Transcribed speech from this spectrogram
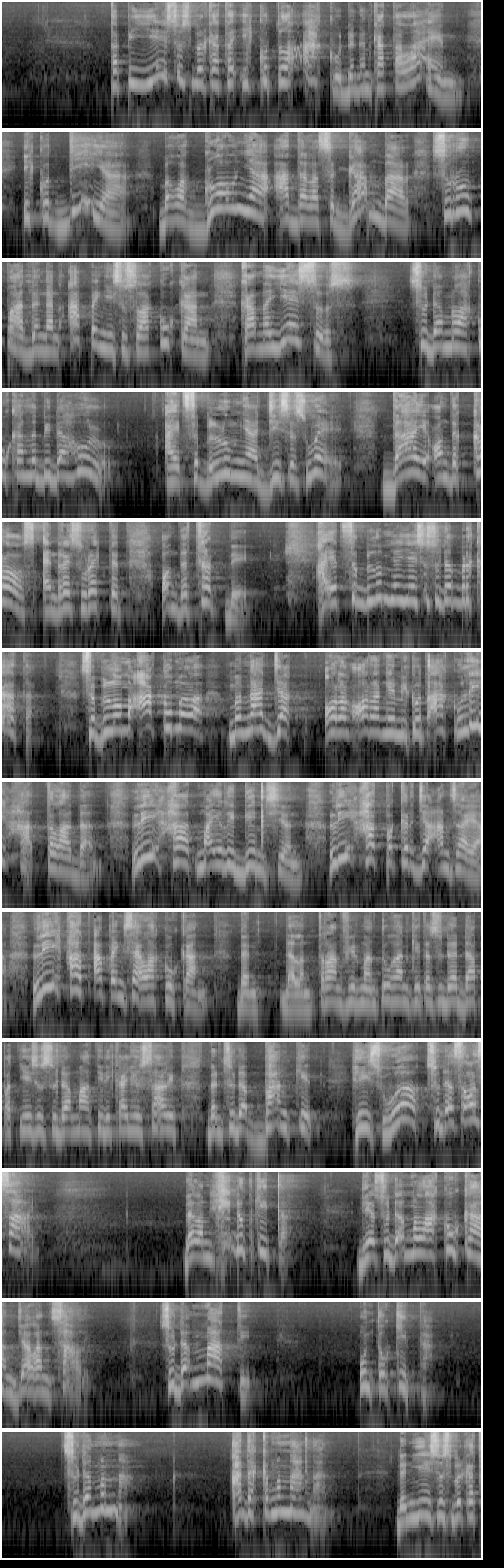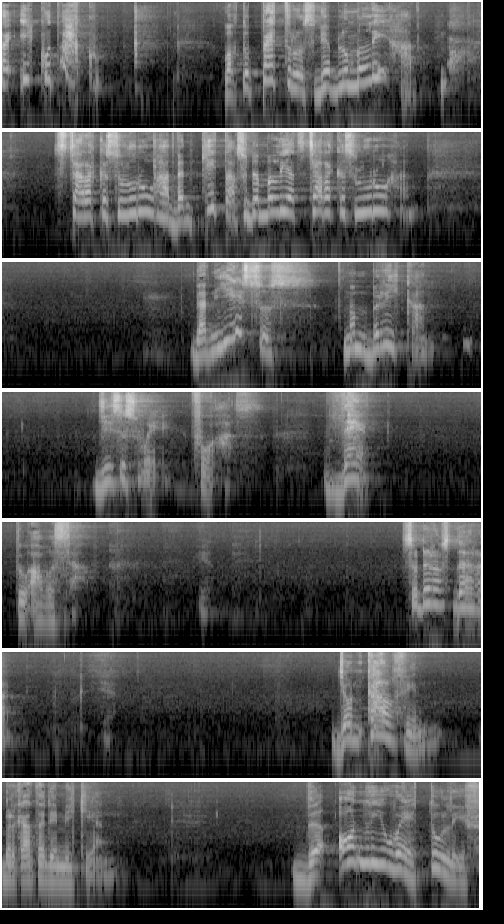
Tapi Yesus berkata ikutlah aku dengan kata lain. Ikut dia bahwa goalnya adalah segambar serupa dengan apa yang Yesus lakukan karena Yesus sudah melakukan lebih dahulu. Ayat sebelumnya Jesus way, die on the cross and resurrected on the third day. Ayat sebelumnya Yesus sudah berkata, sebelum aku mengajak orang-orang yang ikut aku lihat teladan, lihat my redemption, lihat pekerjaan saya, lihat apa yang saya lakukan. Dan dalam terang firman Tuhan kita sudah dapat Yesus sudah mati di kayu salib dan sudah bangkit. His work sudah selesai. Dalam hidup kita, dia sudah melakukan jalan salib. Sudah mati untuk kita. Sudah menang. Ada kemenangan dan Yesus berkata, ikut aku. Waktu Petrus dia belum melihat secara keseluruhan dan kita sudah melihat secara keseluruhan. Dan Yesus memberikan Jesus way for us. That to ourselves. Ya. Saudara-saudara. John Calvin berkata demikian. The only way to live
